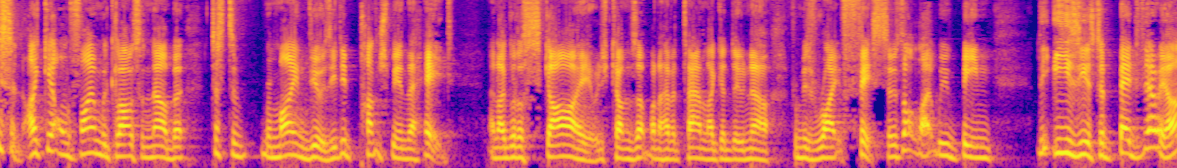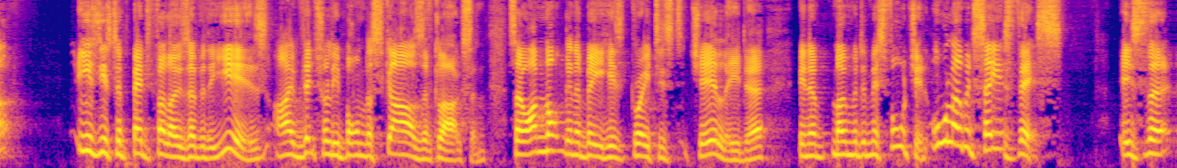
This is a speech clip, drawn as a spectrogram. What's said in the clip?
listen. I get on fine with Clarkson now, but just to remind viewers, he did punch me in the head, and I've got a scar here which comes up when I have a tan like I do now from his right fist. So it's not like we've been the easiest of bed. There we are. Easiest of bedfellows over the years, I've literally borne the scars of Clarkson. So I'm not going to be his greatest cheerleader in a moment of misfortune. All I would say is this is that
